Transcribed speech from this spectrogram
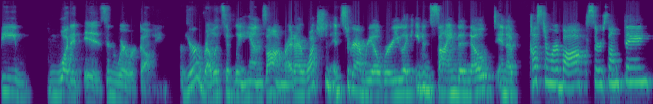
be what it is and where we're going. You're relatively hands on, right? I watched an Instagram reel where you like even signed a note in a customer box or something.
